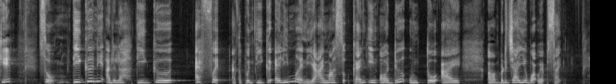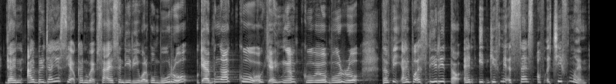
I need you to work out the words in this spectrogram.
Okay. So, tiga ni adalah tiga effort ataupun tiga elemen yang I masukkan in order untuk I uh, berjaya buat website. Dan I berjaya siapkan website I sendiri walaupun buruk. Okay, I mengaku. Okay, I mengaku memang buruk. Tapi I buat sendiri tau. And it give me a sense of achievement.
